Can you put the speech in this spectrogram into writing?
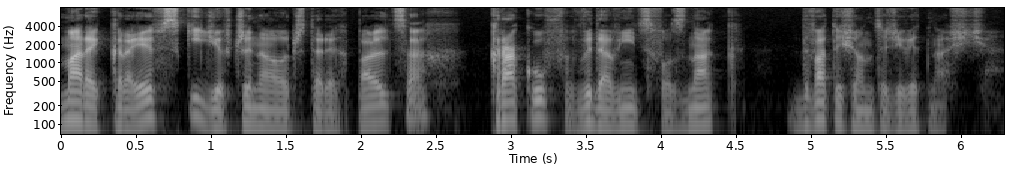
Marek Krajewski, dziewczyna o czterech palcach, Kraków, wydawnictwo Znak, 2019.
